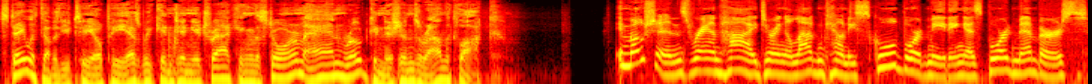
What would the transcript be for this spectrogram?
Stay with WTOP as we continue tracking the storm and road conditions around the clock. Emotions ran high during a Loudoun County School Board meeting as board members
